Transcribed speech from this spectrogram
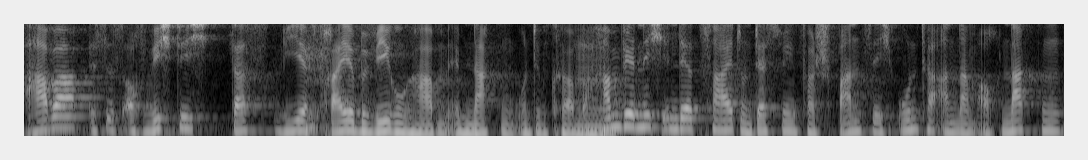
Aber es ist auch wichtig, dass wir freie Bewegung haben im Nacken und im Körper. Haben wir nicht in der Zeit und deswegen verspannt sich unter anderem auch Nacken,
